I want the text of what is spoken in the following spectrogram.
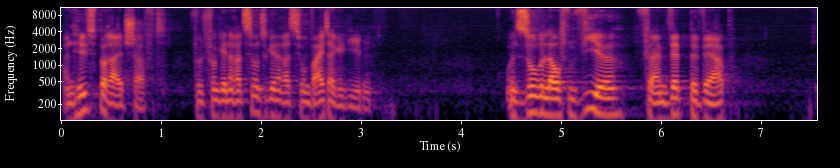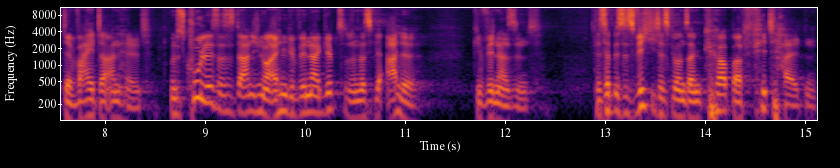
an Hilfsbereitschaft, wird von Generation zu Generation weitergegeben. Und so laufen wir für einen Wettbewerb, der weiter anhält. Und das Coole ist, dass es da nicht nur einen Gewinner gibt, sondern dass wir alle Gewinner sind. Deshalb ist es wichtig, dass wir unseren Körper fit halten,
